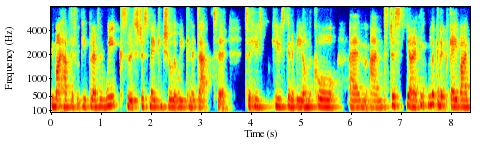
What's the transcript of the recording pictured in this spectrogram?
we might have different people every week. So it's just making sure that we can adapt to to who's who's going to be on the court um, and just you know I think look at it game by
